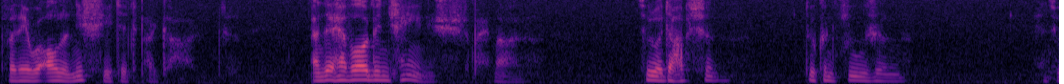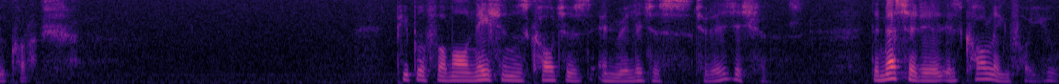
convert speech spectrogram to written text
for they were all initiated by God. And they have all been changed by man through adoption, through confusion, and through corruption. People from all nations, cultures, and religious traditions, the message is calling for you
